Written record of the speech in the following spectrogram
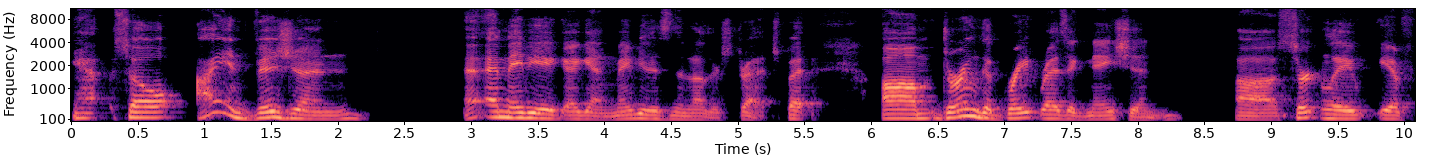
Yeah. So I envision, and maybe again, maybe this is another stretch, but um, during the great resignation, uh, certainly if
